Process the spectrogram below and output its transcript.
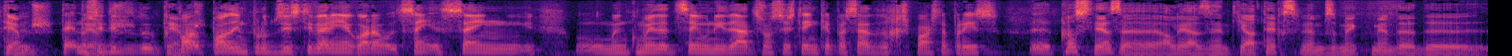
Temos. No temos, sentido de que podem produzir, se tiverem agora 100, 100, uma encomenda de 100 unidades, vocês têm capacidade de resposta para isso? Eh, com certeza. Aliás, em ontem recebemos uma encomenda de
